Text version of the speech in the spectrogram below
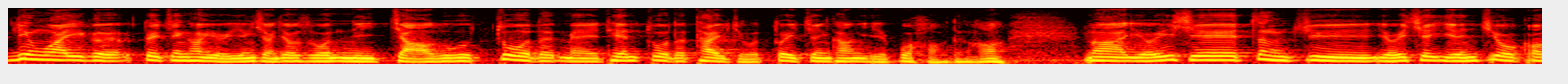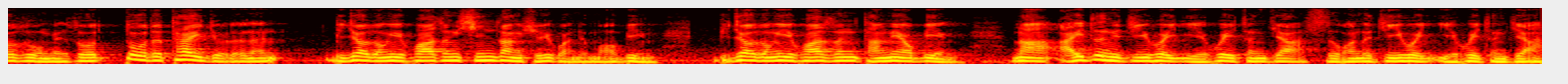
另外一个对健康有影响就是说，你假如做的每天做的太久，对健康也不好的哈。那有一些证据，有一些研究告诉我们说，做的太久的人比较容易发生心脏血管的毛病，比较容易发生糖尿病，那癌症的机会也会增加，死亡的机会也会增加。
